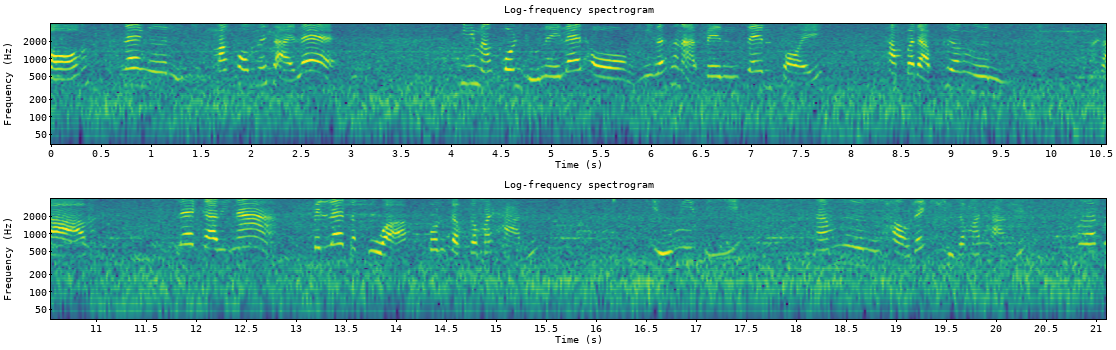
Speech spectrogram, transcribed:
2. แร่เงิน มักพบในสายแร่ ที่มักปนอยู่ในแร่ทอง มีลักษณะเป็นเส้นฝอยทำประดับเครื่องเงิน 3. แร่การีน่า เป็นแร่ตะกั่วปนกับกรรมฐาน ผิวมีสี น้ำเงินเผาได้กลิ่นกรรมฐาน เมื่อส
